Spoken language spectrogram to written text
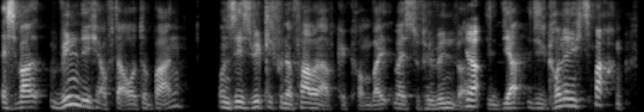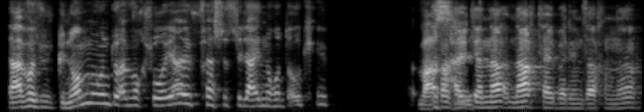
es war windig auf der Autobahn und sie ist wirklich von der Fahrbahn abgekommen, weil, weil es so viel Wind war. Ja. Die, die, die konnte nichts machen. Da einfach genommen und einfach so, ja, du fährst jetzt die Leine runter, okay. War Das ist halt, der Na Nachteil bei den Sachen, ne?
